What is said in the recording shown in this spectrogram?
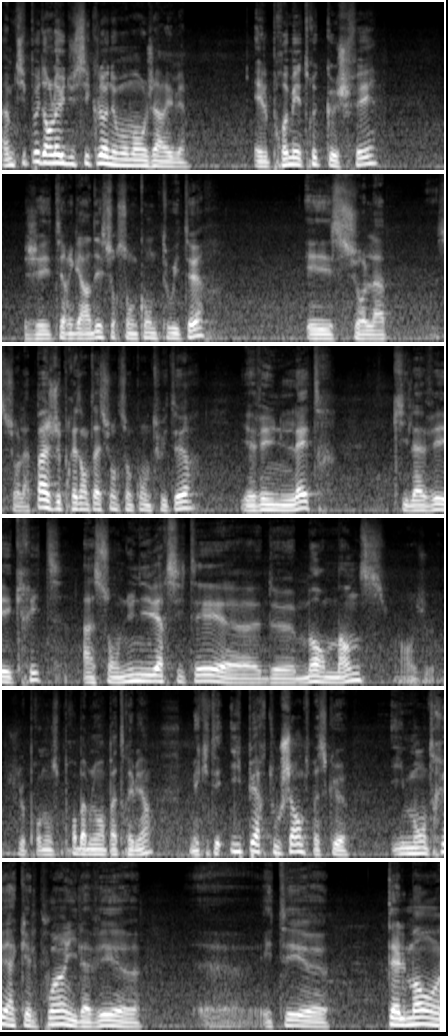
un petit peu dans l'œil du cyclone au moment où j'arrivais. Et le premier truc que je fais, j'ai été regarder sur son compte Twitter, et sur la, sur la page de présentation de son compte Twitter, il y avait une lettre qu'il avait écrite à son université euh, de Mormons. Je, le prononce probablement pas très bien, mais qui était hyper touchante parce que il montrait à quel point il avait euh, euh, été tellement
